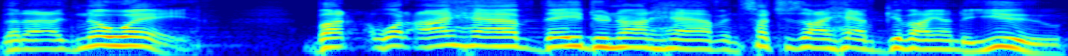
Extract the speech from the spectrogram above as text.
That I, no way. But what I have, they do not have, and such as I have, give I unto you.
